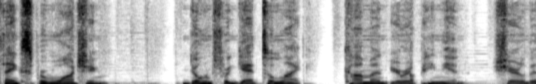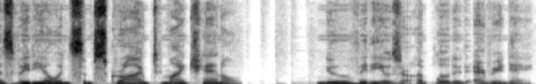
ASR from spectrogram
Thanks for watching. Don't forget to like, comment your opinion, share this video and subscribe to my channel. New videos are uploaded every day.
